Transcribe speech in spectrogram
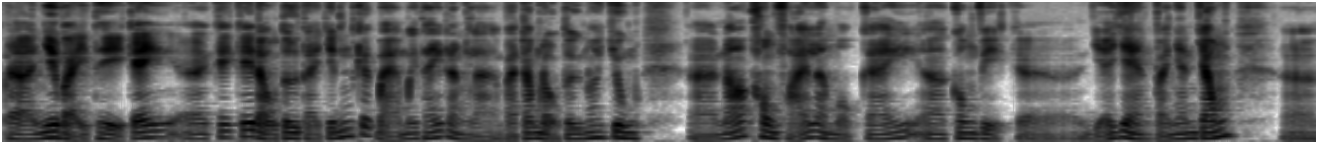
À, như vậy thì cái à, cái cái đầu tư tài chính các bạn mới thấy rằng là và trong đầu tư nói chung à, nó không phải là một cái à, công việc à, dễ dàng và nhanh chóng à,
